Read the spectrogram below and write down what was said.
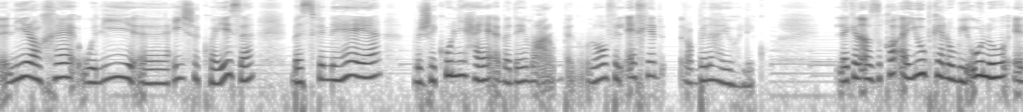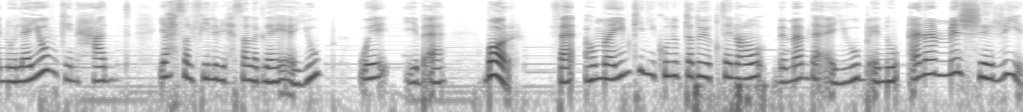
ليه رخاء وليه آه، عيشة كويسة بس في النهاية مش هيكون ليه حياة أبدية مع ربنا وإن هو في الآخر ربنا هيهلكه. لكن أصدقاء أيوب كانوا بيقولوا إنه لا يمكن حد يحصل فيه اللي بيحصل لك ده يا أيوب ويبقى بار. فهم يمكن يكونوا ابتدوا يقتنعوا بمبدأ أيوب إنه أنا مش شرير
